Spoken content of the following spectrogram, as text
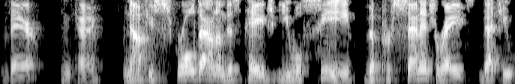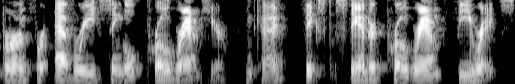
there, okay? Now, if you scroll down on this page, you will see the percentage rates that you earn for every single program here. Okay, fixed standard program fee rates.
